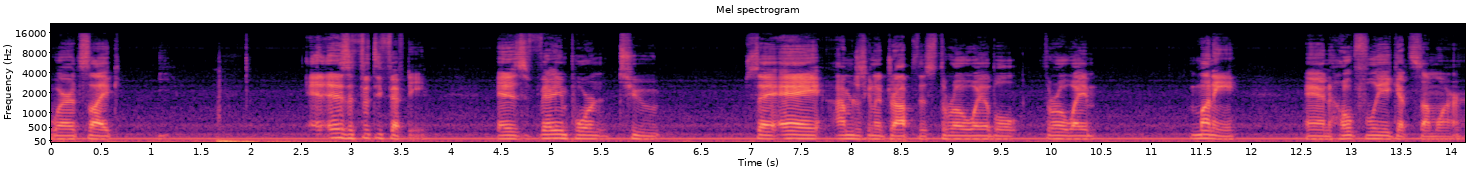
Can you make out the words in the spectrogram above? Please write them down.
where it's like it is a 50-50 it is very important to say hey i'm just gonna drop this throwawayable throwaway money and hopefully it gets somewhere.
